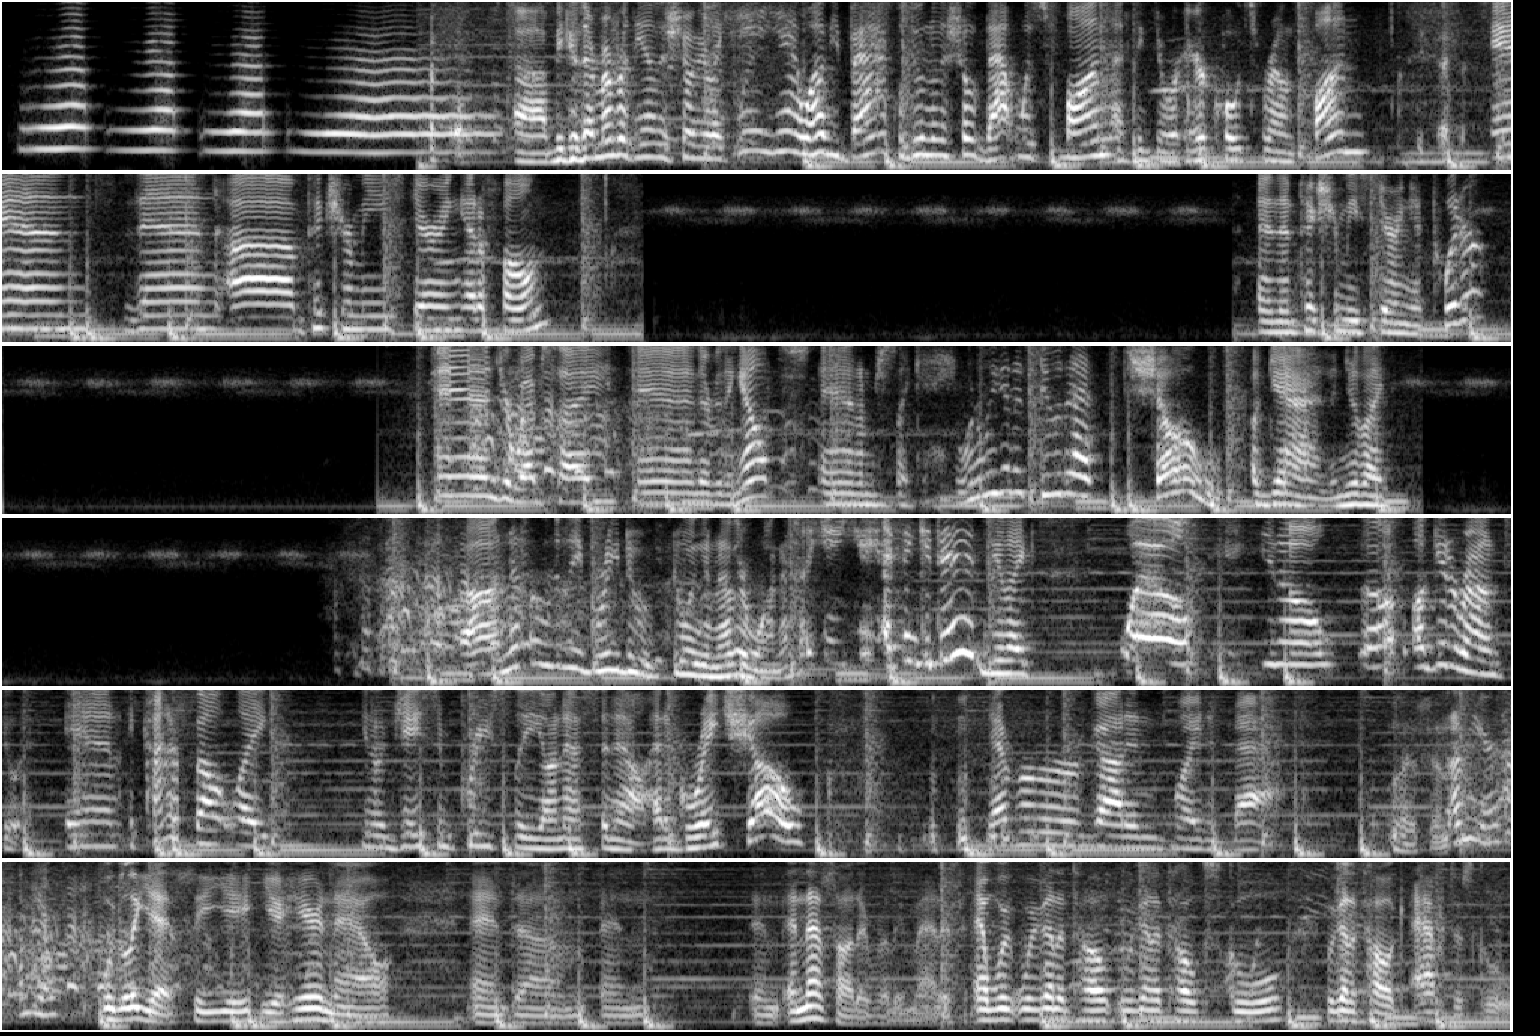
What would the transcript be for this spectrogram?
Uh, because I remember at the end of the show, you're like, hey, yeah, we'll have you back. We'll do another show. That was fun. I think there were air quotes around fun. Yes. And then um, picture me staring at a phone. And then picture me staring at Twitter. And your website and everything else. And I'm just like, hey, when are we going to do that show again? And you're like, uh, never really agreed to doing another one. I was like, yeah, yeah, I think you did. And you're like, well, you know, uh, I'll get around to it. And it kind of felt like, you know, Jason Priestley on SNL had a great show, never got invited back. Listen. I'm here. I'm here. Well, yeah. See, you, you're here now, and um, and and and that's all that really matters. And we're, we're gonna talk. We're gonna talk school. We're gonna talk after school.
